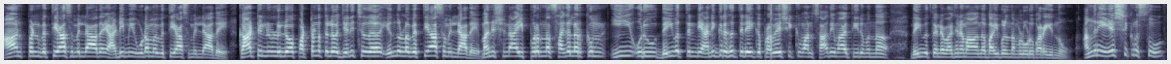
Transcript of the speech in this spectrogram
ആൺ പെൺ വ്യത്യാസമില്ലാതെ അടിമ ഉടമ വ്യത്യാസമില്ലാതെ കാട്ടിനുള്ളിലോ പട്ടണത്തിലോ ജനിച്ചത് എന്നുള്ള വ്യത്യാസമില്ലാതെ മനുഷ്യനായി പിറന്ന സകലർക്കും ഈ ഒരു ദൈവത്തിന്റെ അനുഗ്രഹത്തിലേക്ക് പ്രവേശിക്കുവാൻ സാധ്യമായി തീരുമെന്ന് ദൈവത്തിന്റെ വചനമാകുന്ന ബൈബിൾ നമ്മളോട് പറയുന്നു. അങ്ങനെ യേശു ക്രിസ്തു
